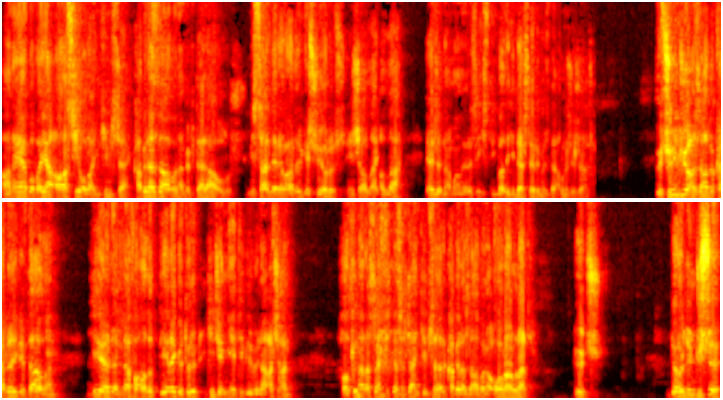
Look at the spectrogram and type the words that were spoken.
anaya babaya asi olan kimse kabir azabına müptela olur. Misalleri vardır geçiyoruz. İnşallah Allah ecreden aman verirse istikbaldeki derslerimizde konuşacağız. Üçüncü azabı kabire giriftar olan, bir yerden lafa alıp diğere götürüp iki cemiyeti birbirine açan, halkın arasına fitne saçan kimseler kabir azabına uğrarlar. Üç. Dördüncüsü,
